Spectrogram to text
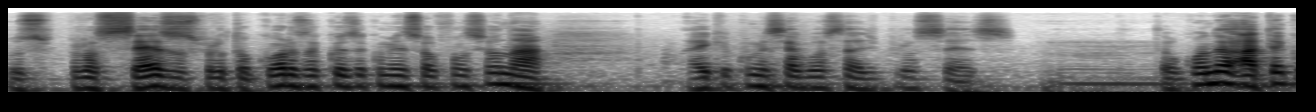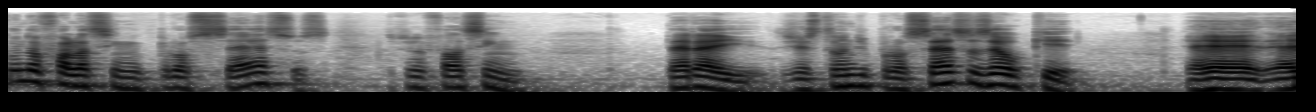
os processos, os protocolos, a coisa começou a funcionar. Aí que eu comecei a gostar de processo. Hum. Então, quando eu, até quando eu falo assim, processos, as pessoas falam assim, peraí, gestão de processos é o quê? É, é,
